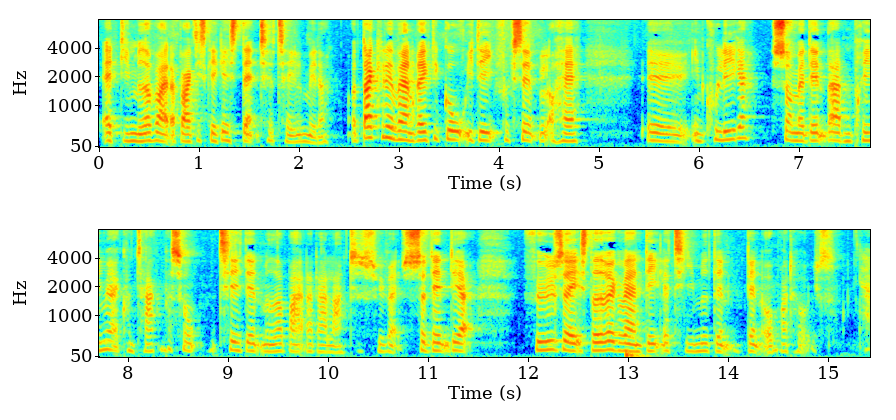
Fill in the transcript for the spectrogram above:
at dine medarbejdere faktisk ikke er i stand til at tale med dig. Og der kan det være en rigtig god idé for eksempel at have øh, en kollega, som er den, der er den primære kontaktperson til den medarbejder, der er langtidssygevalgt. Så den der følelse af stadigvæk at være en del af teamet, den, den opretholdes. Ja.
